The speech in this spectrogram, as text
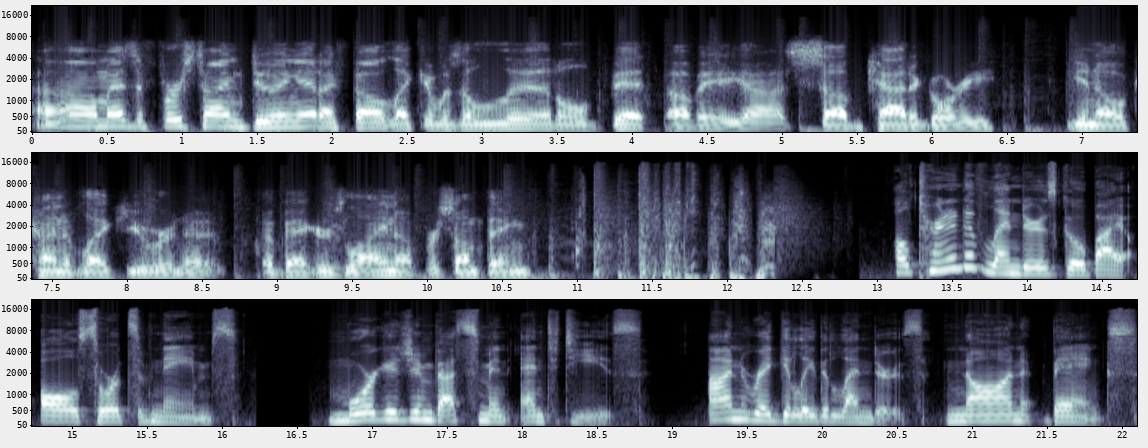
Um, as a first time doing it, I felt like it was a little bit of a uh, subcategory you know, kind of like you were in a, a beggar's lineup or something. Alternative lenders go by all sorts of names mortgage investment entities, unregulated lenders, non banks.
